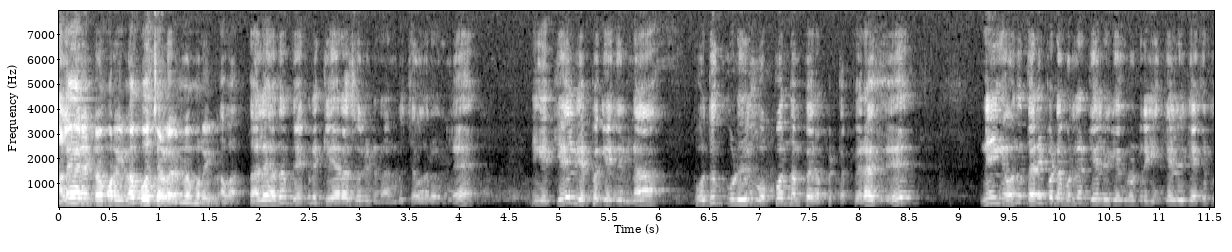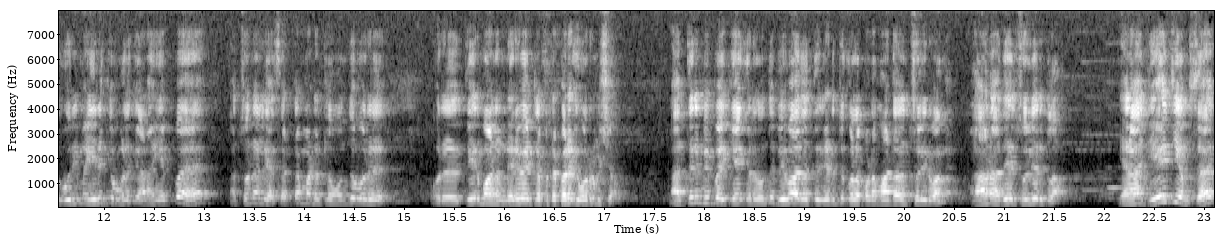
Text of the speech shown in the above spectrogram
தலைவர் என்ற முறையிலோ பொதுச் செயலாளர் என்ற முறையிலோ. ஆமாம் தலை அதான் ஏற்கனவே கிளியராக சொல்லிட்டேன் அன்பு சகோதரர்களே. நீங்கள் கேள்வி எப்போ கேட்குறீங்கன்னா பொதுக்குழுவில் ஒப்பந்தம் பெறப்பட்ட பிறகு நீங்கள் வந்து தனிப்பட்ட முறையில் கேள்வி கேட்கணுன்றீங்க. கேள்வி கேட்கறதுக்கு உரிமை இருக்கு உங்களுக்கு. ஆனால் எப்போ? நான் சொன்னேன் இல்லையா சட்டமன்றத்தில் வந்து ஒரு ஒரு தீர்மானம் நிறைவேற்றப்பட்ட பிறகு ஒரு நிமிஷம். திரும்பி போய் கேட்குறது வந்து விவாதத்துக்கு எடுத்துக்கொள்ளப்பட மாட்டாதுன்னு சொல்லிடுவாங்க. நானும் அதே சொல்லியிருக்கலாம். ஏன்னா AGM sir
